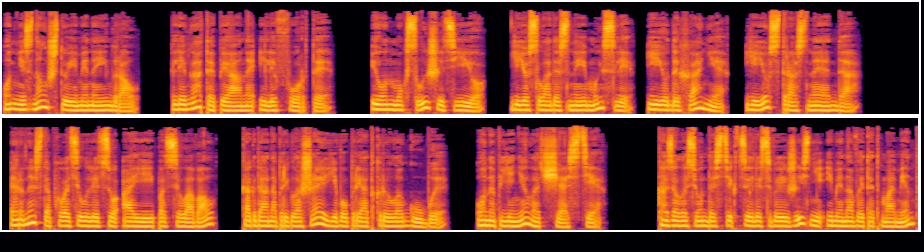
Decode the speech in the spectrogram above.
Он не знал, что именно играл. Легато пиано или форте и он мог слышать ее, ее сладостные мысли, ее дыхание, ее страстное «да». Эрнест обхватил лицо Айи и поцеловал, когда она, приглашая его, приоткрыла губы. Он опьянел от счастья. Казалось, он достиг цели своей жизни именно в этот момент,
